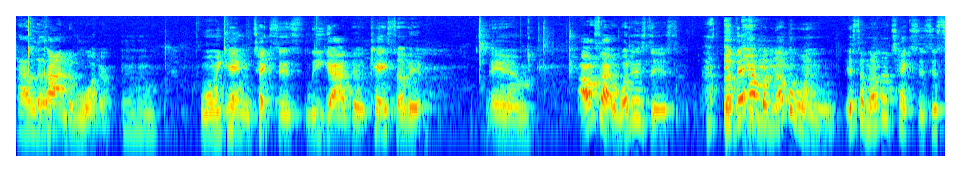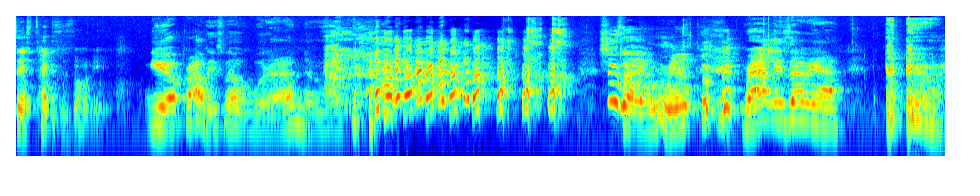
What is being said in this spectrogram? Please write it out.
I love kind of water. hmm When we came to Texas, Lee got the case of it, and I was like, "What is this?" But they have another one. It's another Texas. It says Texas on it. Yeah, probably so, but I know. She's like, mm. Riley's over here.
